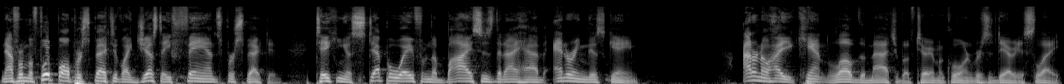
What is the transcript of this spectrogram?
Now, from a football perspective, like just a fan's perspective, taking a step away from the biases that I have entering this game, I don't know how you can't love the matchup of Terry McLaurin versus Darius Slay.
